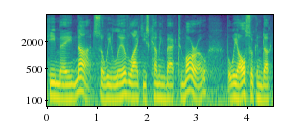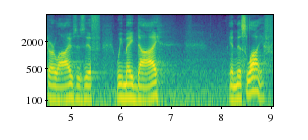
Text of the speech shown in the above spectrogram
he may not. So we live like he's coming back tomorrow, but we also conduct our lives as if we may die in this life.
